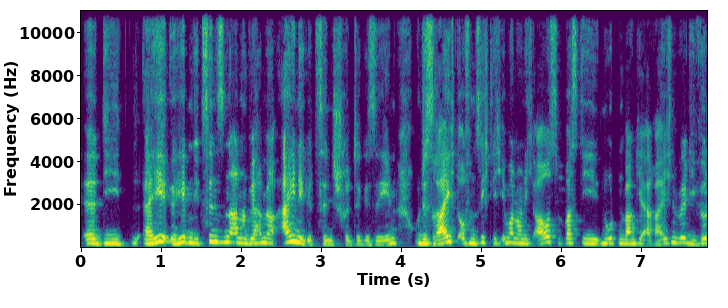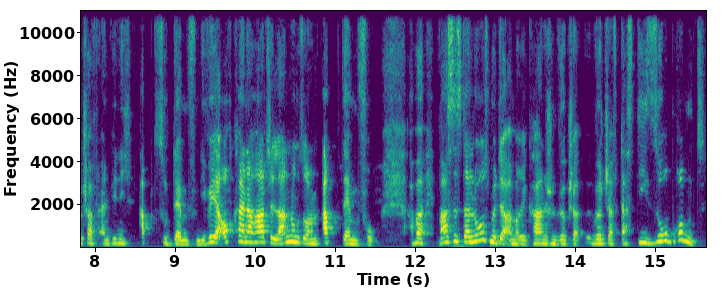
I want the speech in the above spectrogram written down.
äh, die erheben die Zinsen an und wir haben ja einige Zinsschritte gesehen. Und es reicht offensichtlich immer noch nicht aus, was die Notenbank ja erreichen will, die Wirtschaft ein wenig abzudämpfen. Die will ja auch keine harte Landung, sondern Abdämpfung. Aber was ist da los mit der amerikanischen Wirtschaft, dass die so brummt?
